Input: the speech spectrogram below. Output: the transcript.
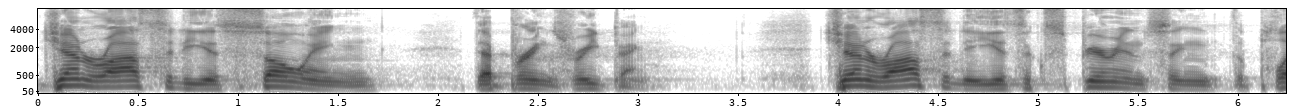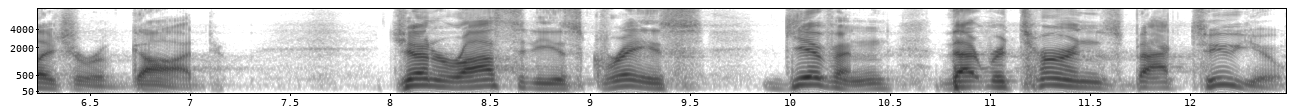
Generosity is sowing that brings reaping. Generosity is experiencing the pleasure of God. Generosity is grace given that returns back to you.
